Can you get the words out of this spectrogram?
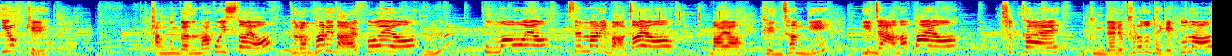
이렇게 당분간은 하고 있어요. 그럼 팔이 나을 거예요. 고마워요. 센 말이 맞아요. 마야, 괜찮니? 이제 안 아파요. 축하해. 붕대를 풀어도 되겠구나.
